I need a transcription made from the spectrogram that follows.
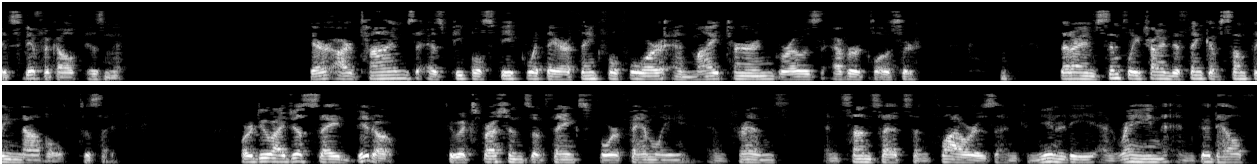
it's difficult, isn't it? There are times as people speak what they are thankful for and my turn grows ever closer that I am simply trying to think of something novel to say. Or do I just say ditto to expressions of thanks for family and friends and sunsets and flowers and community and rain and good health.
